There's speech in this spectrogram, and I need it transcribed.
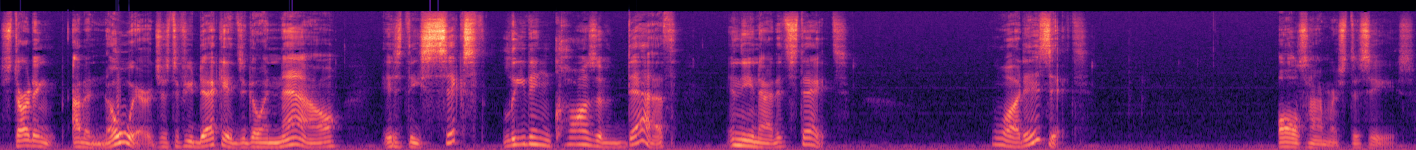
Starting out of nowhere just a few decades ago, and now is the sixth leading cause of death in the United States. What is it? Alzheimer's disease.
